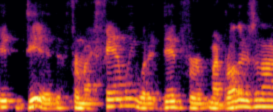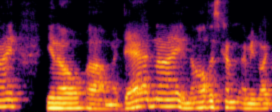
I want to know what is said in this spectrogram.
it did for my family what it did for my brothers and i you know, uh, my dad and I, and all this kind of, I mean, like,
